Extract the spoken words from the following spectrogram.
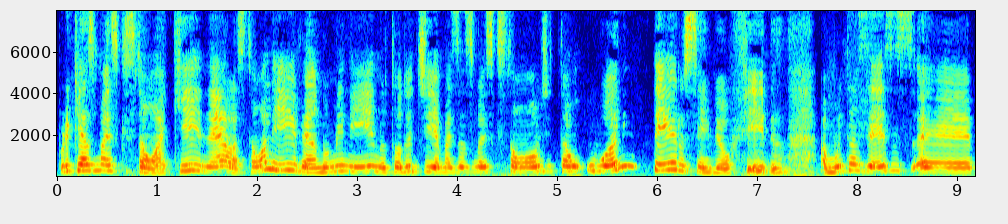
Porque as mães que estão aqui, né, elas estão ali vendo o menino todo dia, mas as mães que estão longe estão o ano inteiro sem ver o filho. Muitas vezes é,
